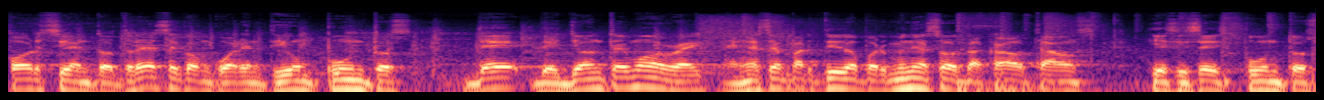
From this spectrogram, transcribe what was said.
por 113 con 41 puntos de, John T. Murray. En ese partido por Minnesota, Carl Towns 16 puntos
